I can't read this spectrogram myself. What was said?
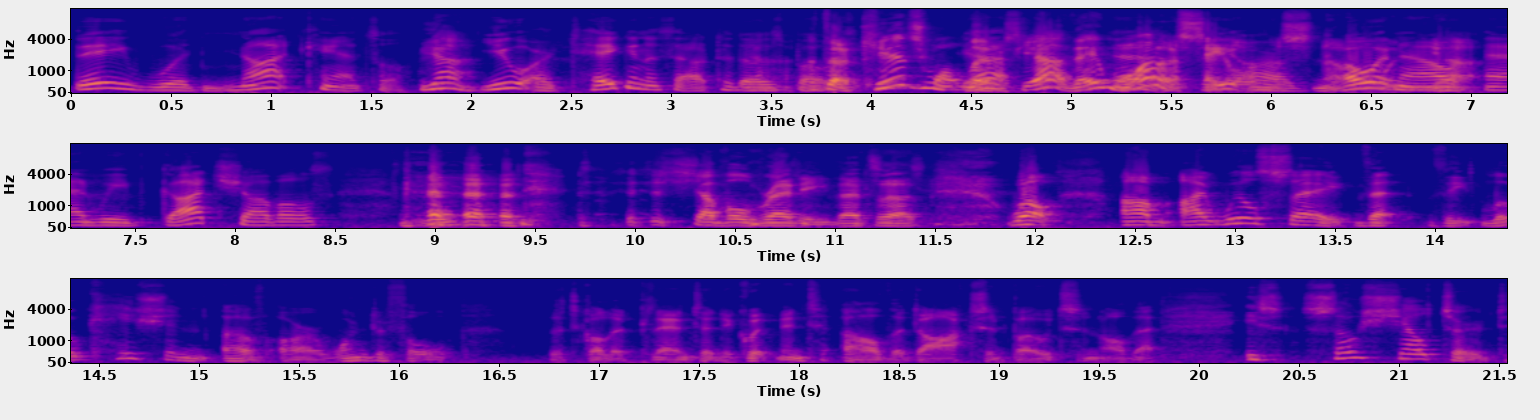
they would not cancel. Yeah. You are taking us out to those boats. The kids won't let us. Yeah, they want to sail in are the snow. Going and- out, and we've got shovels. shovel ready. That's us. Well, um, I will say that the location of our wonderful, let's call it plant and equipment, all the docks and boats and all that, is so sheltered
